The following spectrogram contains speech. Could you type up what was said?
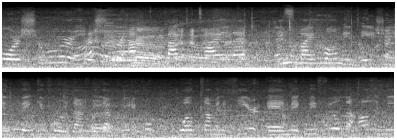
For sure, for sure. I'm back to Thailand. It's my home in Asia, and thank you for that, for that beautiful welcoming here, and make me feel not only me,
